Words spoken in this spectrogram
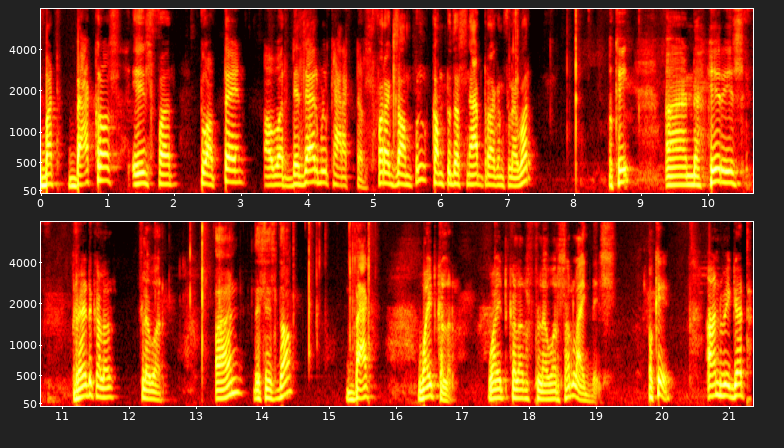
but back cross is for to obtain our desirable characters. For example come to the snapdragon flower okay. And here is red color flower and this is the back white color. White color flowers are like this. Okay. And we get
